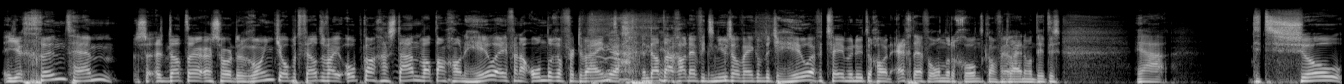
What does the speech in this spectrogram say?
je gunt hem dat er een soort rondje op het veld is waar je op kan gaan staan. Wat dan gewoon heel even naar onderen verdwijnt. Ja. En dat daar gewoon even iets nieuws overheen komt. Dat je heel even twee minuten gewoon echt even onder de grond kan verdwijnen. Want dit is, ja, dit is zo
